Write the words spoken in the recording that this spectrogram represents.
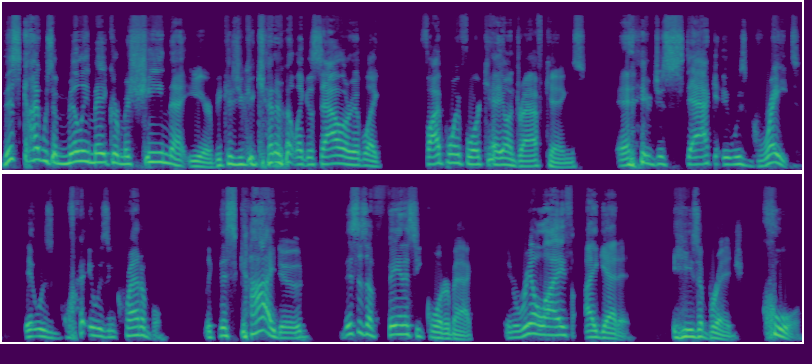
This guy was a Milly Maker machine that year because you could get him at like a salary of like 5.4K on DraftKings and he just stack it. It was great. It was great. It was incredible. Like this guy, dude, this is a fantasy quarterback. In real life, I get it. He's a bridge. Cool.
